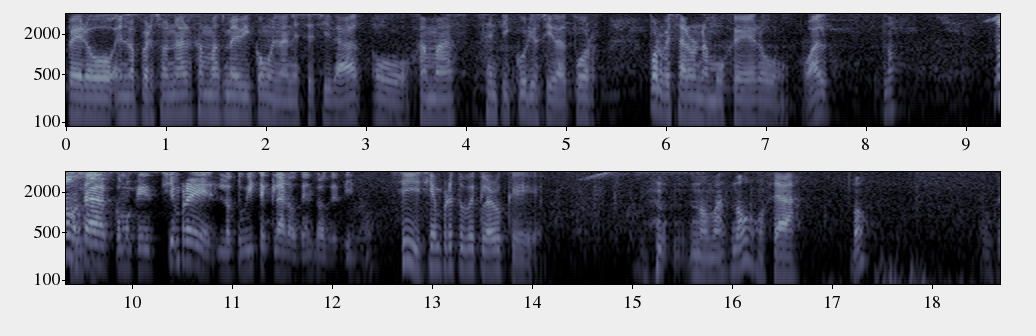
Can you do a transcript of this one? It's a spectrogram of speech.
pero en lo personal jamás me vi como en la necesidad o jamás sentí curiosidad por, por besar a una mujer o, o algo, ¿no? No, o sea, como que siempre lo tuviste claro dentro de ti, ¿no? Sí, siempre tuve claro que no más no, o sea, ¿no? Ok.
